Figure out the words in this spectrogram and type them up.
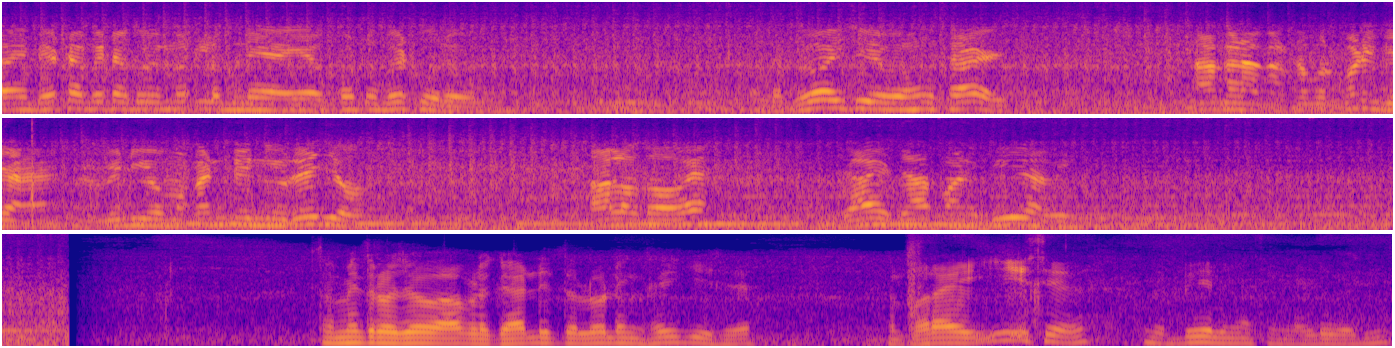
અહીં બેઠા બેઠા કોઈ મતલબ નહીં, અહીંયા ખોટું બેઠું રહેવું. એટલે જોઈ છીએ હવે શું થાય. આગળ આગળ ખબર પડી જાય. વિડીયોમાં કન્ટિન્યુ રહેજો. હાલો તો હવે, જાય ચા પાણી પી આવી. તો મિત્રો જો આપણે ગાડી તો લોડિંગ થઈ ગઈ છે. ભરાઈ ગઈ છે. બિલ નથી મળ્યું હજી.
